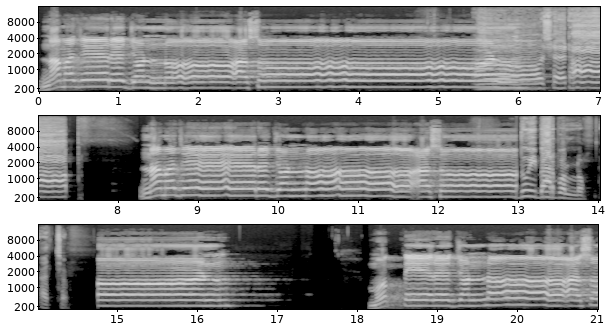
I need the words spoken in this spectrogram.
নামাজের জন্য আসুন। ও, সেটা নামাজের জন্য আসুন। দুইবার বলল। আচ্ছা। মুক্তির জন্য আসুন।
